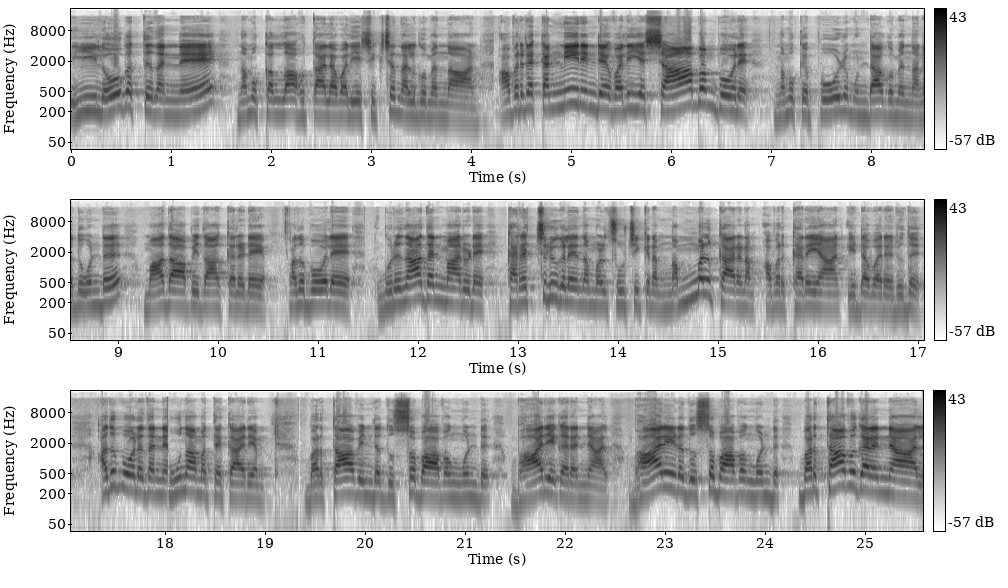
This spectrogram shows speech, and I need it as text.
ഈ ലോകത്ത് തന്നെ നമുക്ക് അള്ളാഹു താല വലിയ ശിക്ഷ നൽകുമെന്നാണ്. അവരുടെ കണ്ണീരിന്റെ വലിയ ശാപം പോലെ നമുക്ക് എപ്പോഴും ഉണ്ടാകുമെന്നാണ്. അതുകൊണ്ട് മാതാപിതാക്കളുടെ അതുപോലെ ഗുരുനാഥന്മാരുടെ കരച്ചിലുകളെ നമ്മൾ സൂക്ഷിക്കണം. നമ്മൾ കാരണം അവർ കരയാൻ ഇടവരരുത് അതുപോലെ തന്നെ മൂന്നാമത്തെ കാര്യം ഭർത്താവിന്റെ ദുസ്വഭാവം കൊണ്ട് ഭാര്യ കരഞ്ഞാൽ ഭാര്യയുടെ ദുസ്വഭാവം കൊണ്ട് ഭർത്താവ് കരഞ്ഞാൽ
